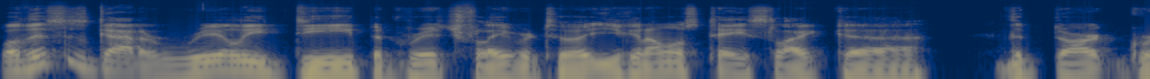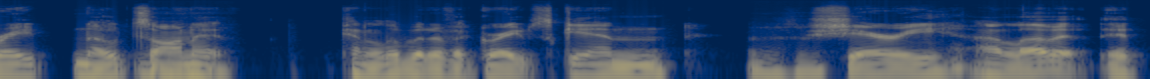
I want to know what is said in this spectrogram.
Well, this has got a really deep and rich flavor to it. You can almost taste like uh, the dark grape notes on it, kind of a little bit of a grape skin Mhm. sherry. I love it. It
